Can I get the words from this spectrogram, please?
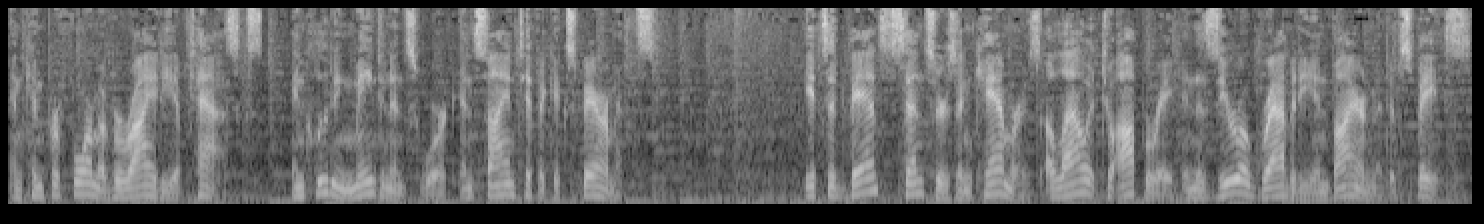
and can perform a variety of tasks, including maintenance work and scientific experiments. Its advanced sensors and cameras allow it to operate in the zero-gravity environment of space.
